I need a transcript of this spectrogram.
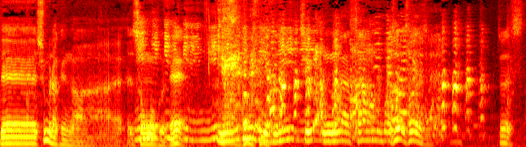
で志村けんが孫悟空でニンニニンニクニチンが三本そうですそうですそうです。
